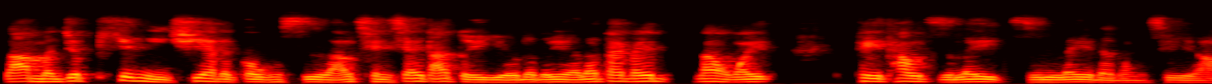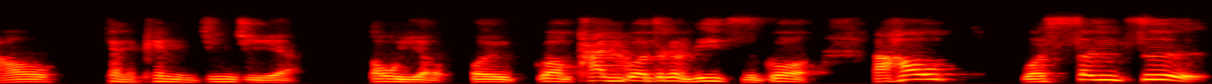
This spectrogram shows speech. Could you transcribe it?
然后他们就骗你去他的公司，然后签下一大堆有的没有的，大概那种为配套之类之类的东西，然后叫你骗你进去都有，我我看过这个例子过，然后我甚至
